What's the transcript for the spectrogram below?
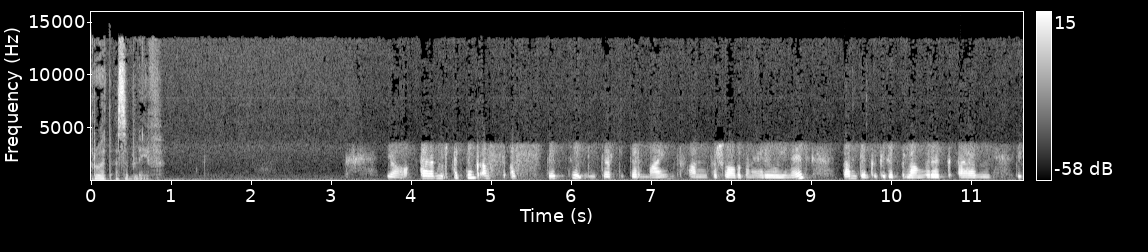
Groot asseblief. Ja, um, ek dink as as dit so die die termyn van verslawing aan heroïne is, dan dink ek is dit belangrik ehm um, die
